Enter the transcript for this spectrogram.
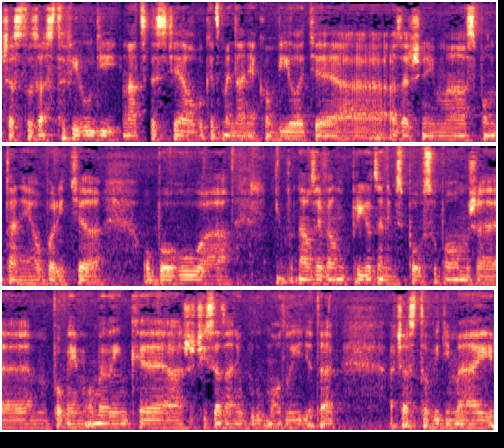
často zastaví ľudí na ceste alebo keď sme na nejakom výlete a, a začne im spontánne hovoriť o Bohu a naozaj veľmi prirodzeným spôsobom, že poviem o melinke a že či sa za ňu budú modliť a tak. A často vidíme aj e,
